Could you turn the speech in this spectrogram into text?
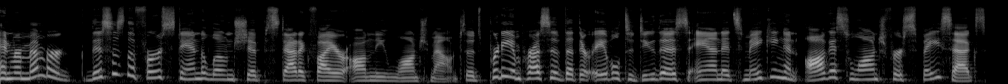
And remember, this is the first standalone ship static fire on the launch mount. So it's pretty impressive that they're able to do this, and it's making an August launch for SpaceX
